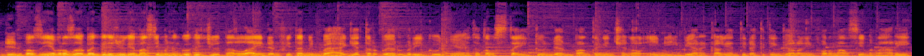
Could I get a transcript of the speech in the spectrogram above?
Dan pastinya persahabat kita juga masih menunggu kejutan lain dan vitamin bahagia terbaru berikutnya. Tetap stay tune dan pantengin channel ini biar kalian tidak ketinggalan informasi menarik,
